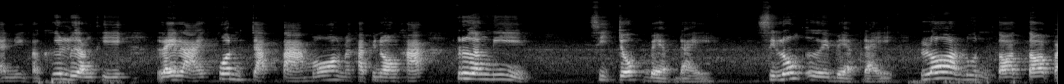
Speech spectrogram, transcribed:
อันนี้ก็คือเรื่องที่หลาย ๆ คนจับตามองนะคะ พี่น้องคะเรื่องนี้สิจบแบบใด สิลงเอยแบบใดล่อรุ่นตอนต่อไป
